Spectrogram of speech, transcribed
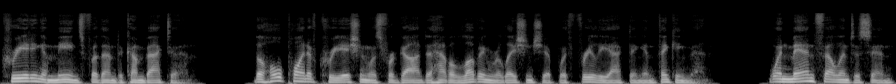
creating a means for them to come back to him. The whole point of creation was for God to have a loving relationship with freely acting and thinking men. When man fell into sin,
